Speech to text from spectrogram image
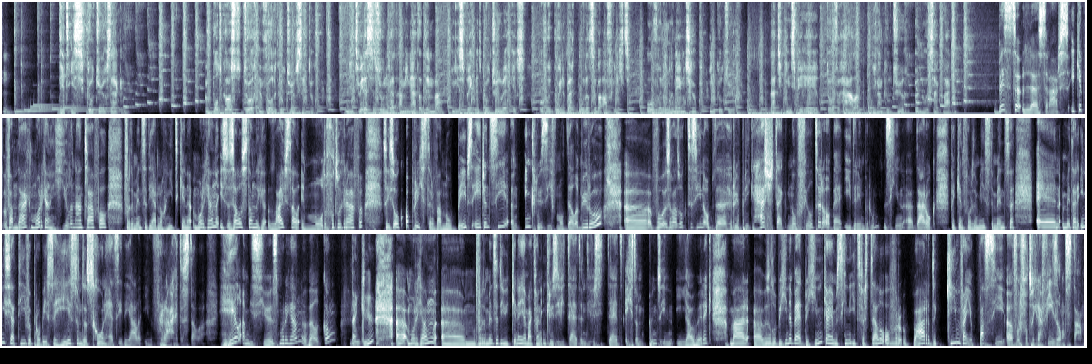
Dit is Cultuurzaken. Een podcast door en voor de cultuursector. In dit tweede seizoen gaat Aminata Demba in gesprek met cultuurwerkers over het boeiende parcours dat ze hebben afgelegd, over hun ondernemerschap in cultuur. Laat je inspireren door verhalen die van cultuur een noodzaak maken. Beste luisteraars, ik heb vandaag Morgan Gielen aan tafel. Voor de mensen die haar nog niet kennen, Morgan is zelfstandige lifestyle- en modefotografe. Ze is ook oprichter van No Babes Agency, een inclusief modellenbureau. Uh, ze was ook te zien op de rubriek hashtag NoFilter bij Iedereen Beroemd. Misschien uh, daar ook bekend voor de meeste mensen. En met haar initiatieven probeert ze heersende schoonheidsidealen in vraag te stellen. Heel ambitieus, Morgan. Welkom. Dank u. Uh, Morgan, um, voor de mensen die u kennen, jij maakt van inclusiviteit en diversiteit echt een punt in, in jouw werk. Maar uh, we zullen beginnen bij het begin. Kan je misschien iets vertellen over waar de kiem van je passie uh, voor fotografie is ontstaan?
